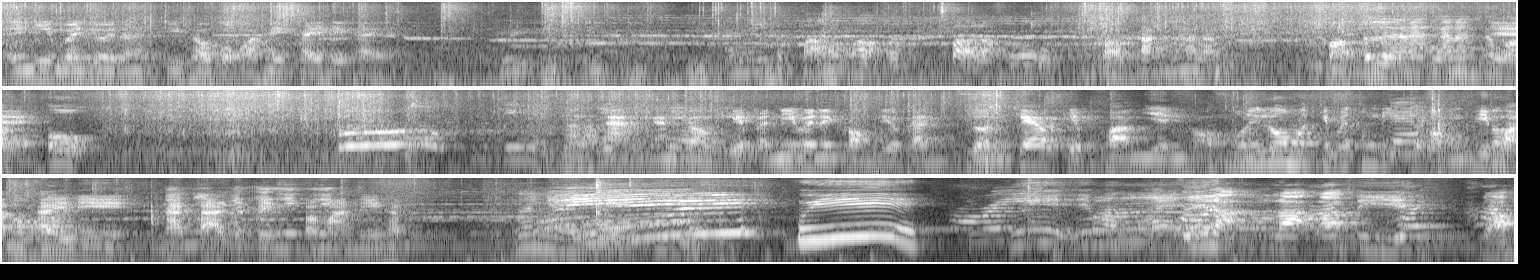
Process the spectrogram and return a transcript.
ไอ้นี่ไว้ด้วยนะที่เขาบอกว่าให้ใครให้ใครนะอันนี้กระเป๋าบอกกระเป๋ารักโลกเป๋าตังค์น่ารักก่อนเอออันนั้นกระเป๋าโอ้น่ารัก อะงั้นเราเก็บอันนี้ไว้ในกล่องเดียวกัน ส่วนแก้วเก็บความเย็นของโฟลิโลมาเก็บไว้ตรงนี้ของพี่พรชัยนี่หน้าตาจะเป็นประมาณนี้ครับนั่นไงวินี่นี่มันไอ้นี่ละละราศีเดี๋ยว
